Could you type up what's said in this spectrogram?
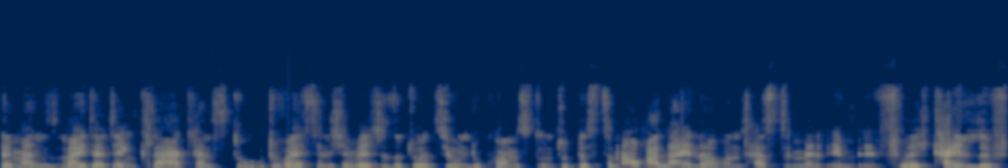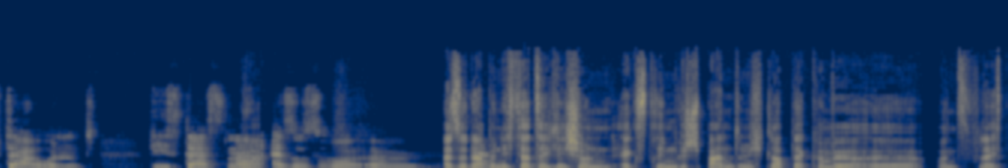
wenn man weiterdenkt, klar kannst du, du weißt ja nicht, in welche Situation du kommst und du bist dann auch alleine und hast im, im, vielleicht keinen Lifter und dies, das, ne? Ja. Also so. Ähm, also da ja. bin ich tatsächlich schon extrem gespannt und ich glaube, da können wir äh, uns vielleicht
